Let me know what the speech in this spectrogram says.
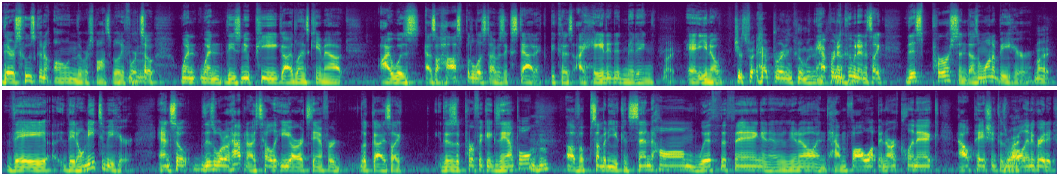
there's who's going to own the responsibility for it. So Mm-hmm. when when these new PE guidelines came out, I was as a hospitalist, I was ecstatic because I hated admitting, Right. eh, you know, Just for heparin and Coumadin. heparin and Yeah. Coumadin. It's like this person doesn't want to be here. Right. They they don't need to be here. And so this is what would happen. I tell the ER at Stanford, look, guys, like this is a perfect example Mm-hmm. of a, somebody you can send home with the thing, and uh, you know, and have them follow up in our clinic, outpatient, because we're all integrated.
